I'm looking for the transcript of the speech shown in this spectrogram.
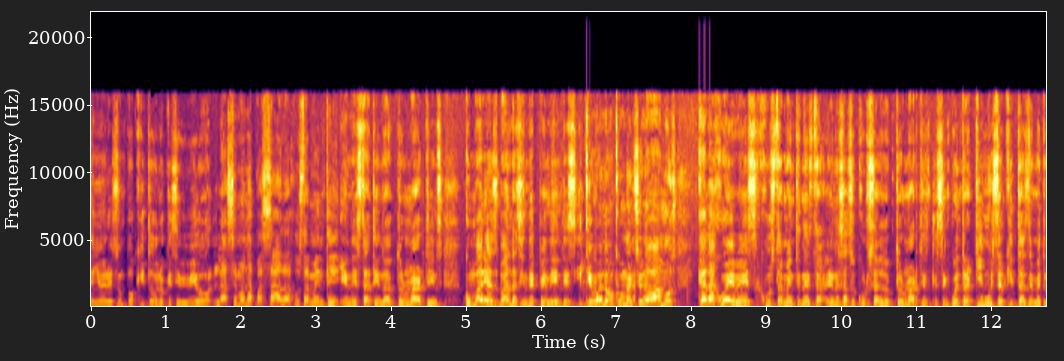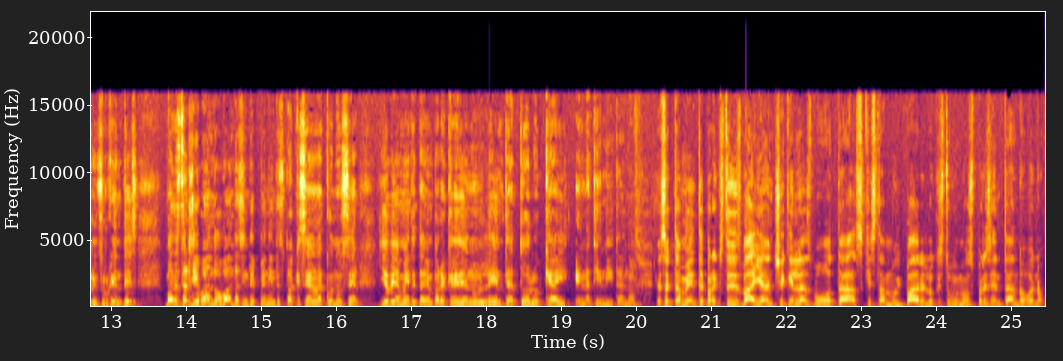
Señores, un poquito de lo que se vivió la semana pasada, justamente en esta tienda Dr. Martins, con varias bandas independientes. Y que bueno, como mencionábamos, cada jueves, justamente en esta, en esa sucursal de Dr. Martins que se encuentra aquí muy cerquitas de Metro Insurgentes, van a estar llevando bandas independientes para que se den a conocer y obviamente también para que le den un lente a todo lo que hay en la tiendita, ¿no? Exactamente, para que ustedes vayan, chequen las botas, que están muy padres lo que estuvimos presentando. Bueno,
